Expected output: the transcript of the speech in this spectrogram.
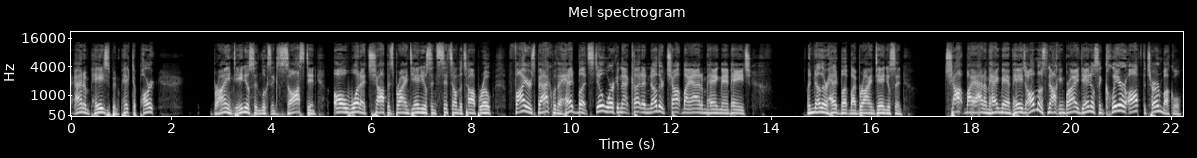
Adam Page has been picked apart. Bryan Danielson looks exhausted. Oh, what a chop as Bryan Danielson sits on the top rope, fires back with a headbutt, still working that cut. Another chop by Adam Hangman Page. Another headbutt by Bryan Danielson. Chop by Adam Hangman Page, almost knocking Bryan Danielson clear off the turnbuckle.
